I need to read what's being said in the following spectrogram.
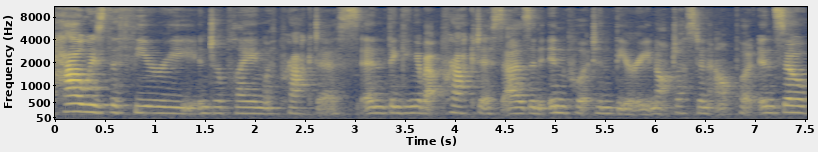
how is the theory interplaying with practice and thinking about practice as an input in theory, not just an output. And so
